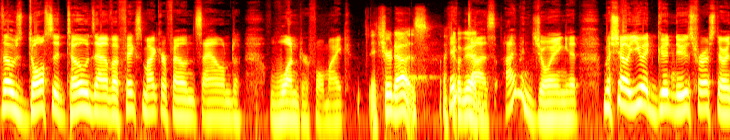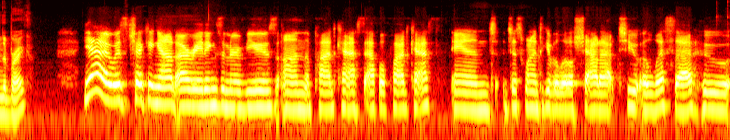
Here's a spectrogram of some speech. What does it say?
Those dulcet tones out of a fixed microphone sound wonderful, Mike. it sure does i feel it good does. I'm enjoying it. Michelle, you had good news for us during the break. Yeah, I was checking out our ratings and reviews on the podcast, Apple Podcast, and just wanted to give a little shout out to Alyssa, who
